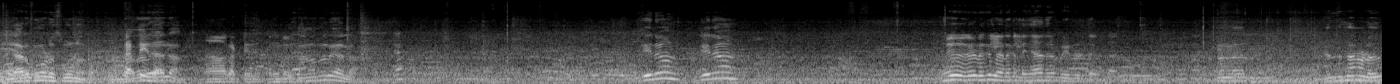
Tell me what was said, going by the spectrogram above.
എല്ലാവർക്കും കൂടെ സ്പൂണ് കട്ട് ചെയ്ത? ആ കട്ട് ചെയ്തല്ലോ ജിനു ജിനു. എടുക്കില്ല എടുക്കില്ല. ഞാൻ വീട്ടിട്ട് ഇട്ടേ നല്ല എന്ത് സാധനമുള്ളത്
